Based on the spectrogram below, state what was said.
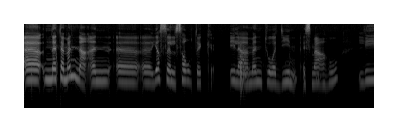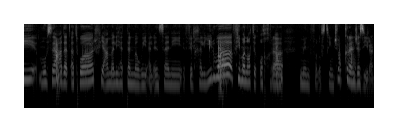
آه نتمنى أن آه, آه، يصل صوتك إلى من تودين إسماعه. لمساعدة أتوار في عملها التنموي الإنساني في الخليل وفي مناطق أخرى من فلسطين. شكرا جزيلا.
